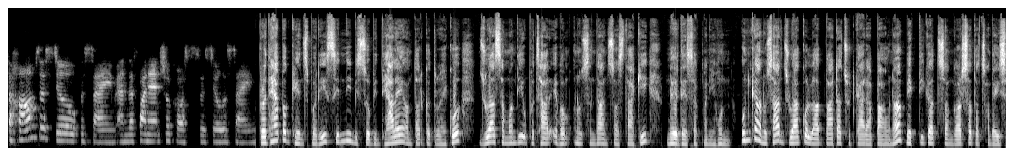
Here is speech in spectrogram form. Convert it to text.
The harms are still the same and the financial costs are still the same. प्राध्यापक घेन्सपरी सिडनी विश्वविद्यालय अन्तर्गत रहेको जुवा सम्बन्धी उपचार एवं अनुसन्धान संस्थाकी निर्देशक पनि हुन् उनका अनुसार जुवाको लतबाट छुटकारा पाउन व्यक्तिगत सङ्घर्ष त छँदैछ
